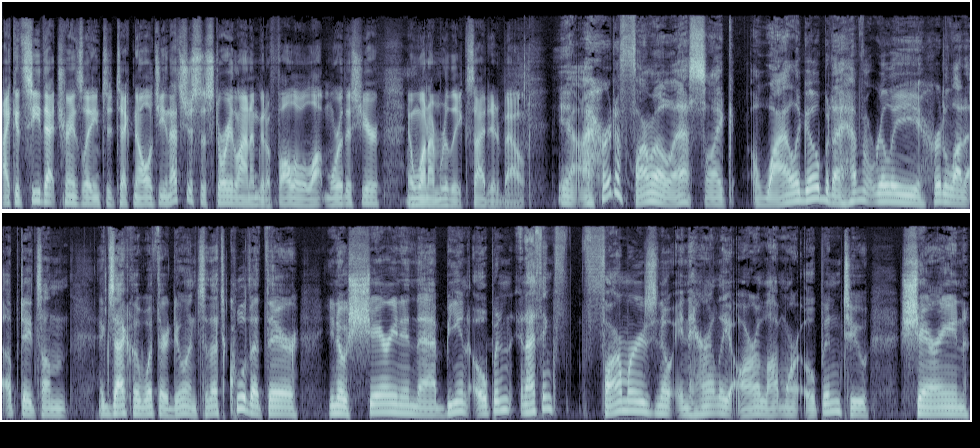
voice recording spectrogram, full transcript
I could see that translating to technology. And that's just a storyline I'm going to follow a lot more this year and one I'm really excited about. Yeah, I heard of Farm OS like a while ago, but I haven't really heard a lot of updates on exactly what they're doing. So that's cool that they're, you know, sharing in that, being open. And I think farmers, you know, inherently are a lot more open to sharing,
